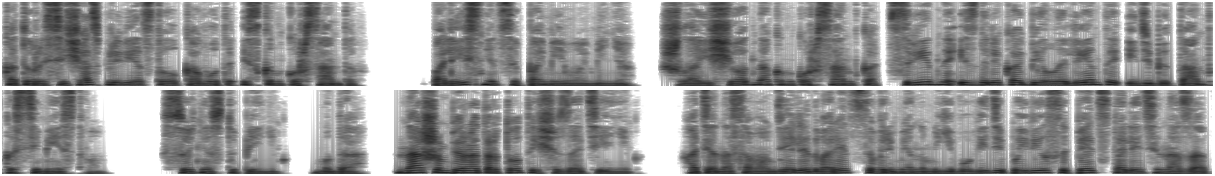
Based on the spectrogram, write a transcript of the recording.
который сейчас приветствовал кого-то из конкурсантов. По лестнице, помимо меня, шла еще одна конкурсантка с видной издалека белой лентой и дебютантка с семейством. Сотня ступенек, мда. Наш император тот еще затейник. Хотя на самом деле дворец в современном его виде появился пять столетий назад,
